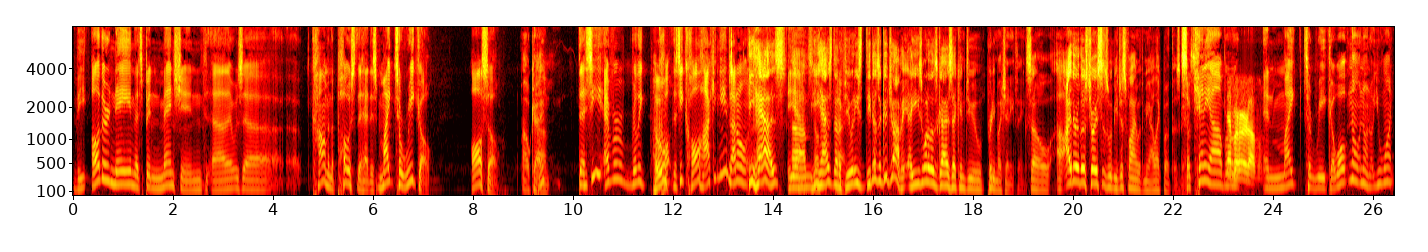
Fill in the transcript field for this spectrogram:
The other name that's been mentioned, uh, there was a, a column in the Post that had this Mike Tirico, also. Okay. Um, does he ever really Who? Call, does he call hockey games? I don't. He has. He um, has. he Okay. has done All a few, and he's he does a good job. He's one of those guys that can do pretty much anything. So uh, either of those choices would be just fine with me. I like both those guys. So Kenny Albert, Never heard of him. and Mike Tirico. Well, no, no, no. You want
